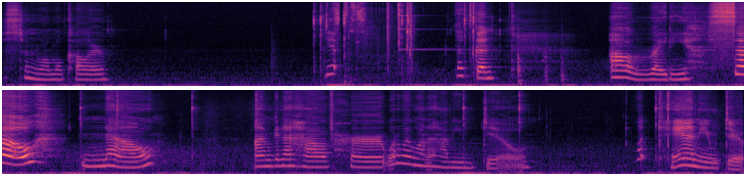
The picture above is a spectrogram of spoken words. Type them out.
just a normal color. Yep. That's good. Alrighty. So, now, I'm gonna have her... What do I want to have you do? What can you do?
